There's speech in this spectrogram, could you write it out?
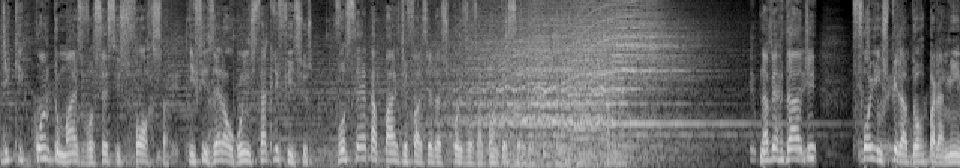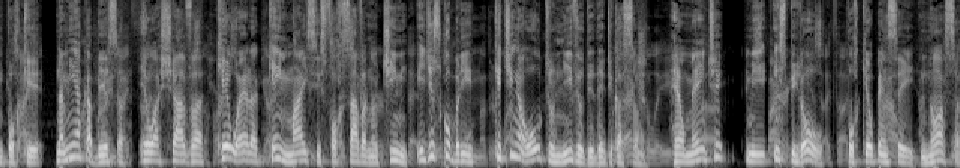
de que quanto mais você se esforça e fizer alguns sacrifícios, você é capaz de fazer as coisas acontecerem. Na verdade, foi inspirador para mim porque, na minha cabeça, eu achava que eu era quem mais se esforçava no time e descobri que tinha outro nível de dedicação. Realmente, me inspirou porque eu pensei, nossa,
